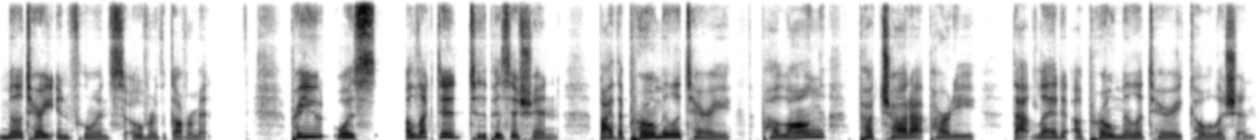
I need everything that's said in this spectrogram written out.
military influence over the government. Prayut was elected to the position by the pro military Palang Pracharat Party that led a pro military coalition.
